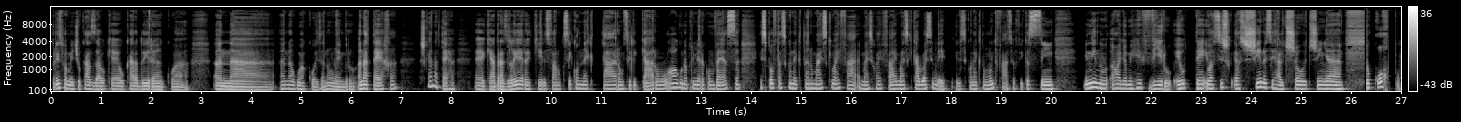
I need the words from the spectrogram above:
principalmente o casal que é o cara do Irã com a Ana Ana alguma coisa, não lembro, Ana Terra, acho que é Ana Terra, é, que é a brasileira, que eles falam que se conectaram, se ligaram logo na primeira conversa. Esse povo está se conectando mais que Wi-Fi, mais que Wi-Fi, mais que cabo USB. Eles se conectam muito fácil. Eu fico assim, Menino, olha, eu me reviro. Eu tenho, eu assisto, assistindo esse reality show, eu tinha meu corpo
